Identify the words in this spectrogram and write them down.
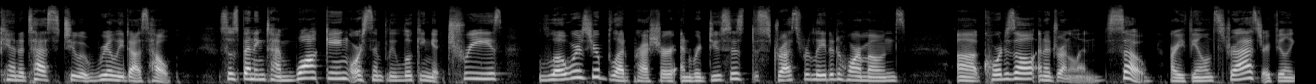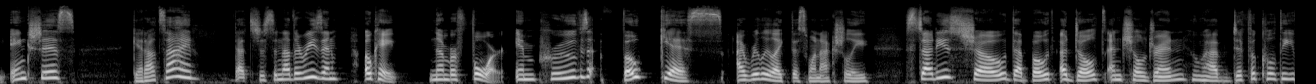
can attest to it really does help. So, spending time walking or simply looking at trees lowers your blood pressure and reduces the stress related hormones, uh, cortisol and adrenaline. So, are you feeling stressed? Are you feeling anxious? Get outside. That's just another reason. Okay, number four, improves focus. I really like this one actually. Studies show that both adults and children who have difficulty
